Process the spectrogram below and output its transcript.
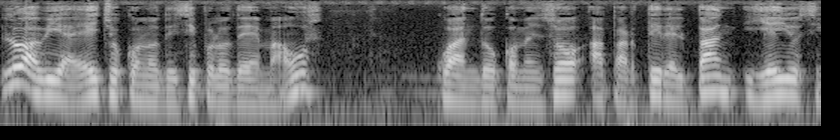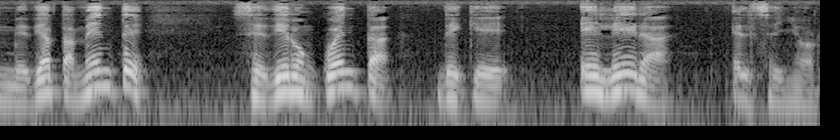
lo había hecho con los discípulos de Emaús, cuando comenzó a partir el pan y ellos inmediatamente se dieron cuenta de que Él era el Señor.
